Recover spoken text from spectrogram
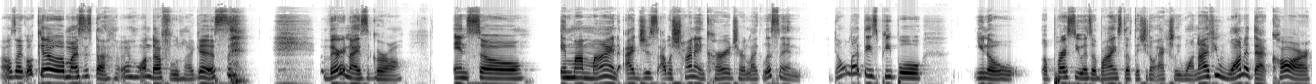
I was like, okay, well, my sister, uh, wonderful, I guess. Very nice girl. And so in my mind, I just I was trying to encourage her, like, listen, don't let these people, you know, oppress you into buying stuff that you don't actually want. Now, if you wanted that car,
